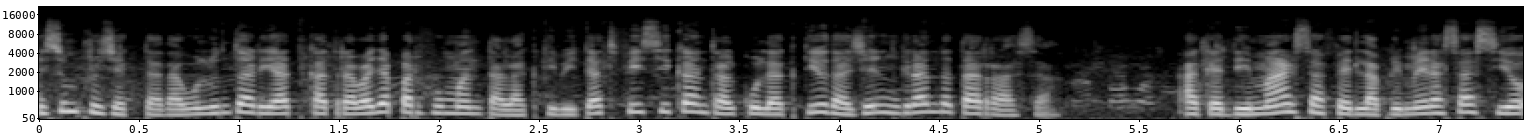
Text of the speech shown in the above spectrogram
és un projecte de voluntariat que treballa per fomentar l'activitat física entre el col·lectiu de gent gran de Terrassa. Aquest dimarts s'ha fet la primera sessió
